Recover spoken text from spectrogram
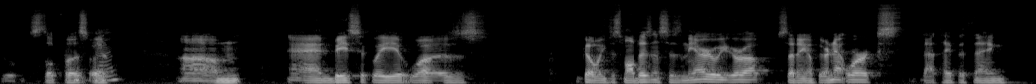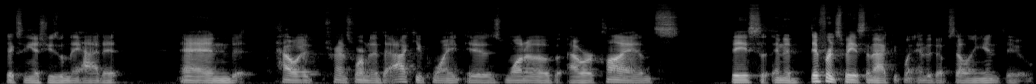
who I'm still close mm-hmm. with. Um, and basically, it was going to small businesses in the area we grew up, setting up their networks, that type of thing, fixing issues when they had it. And how it transformed into AcuPoint is one of our clients, based in a different space than AcuPoint ended up selling into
